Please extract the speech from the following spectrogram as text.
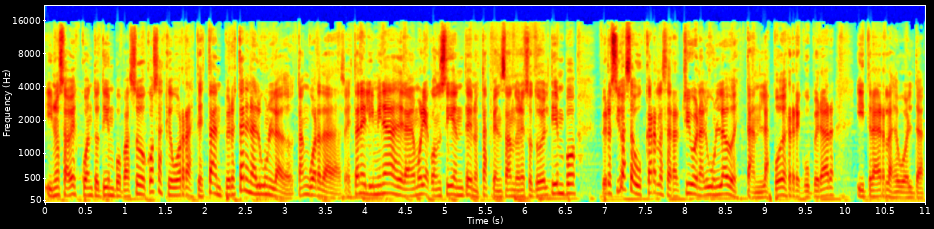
y no sabés cuánto tiempo pasó. Cosas que borraste están, pero están en algún lado, están guardadas, están eliminadas de la memoria consciente, no estás pensando en eso todo el tiempo, pero si vas a buscarlas al archivo en algún lado están, las podés recuperar y traerlas de vuelta.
